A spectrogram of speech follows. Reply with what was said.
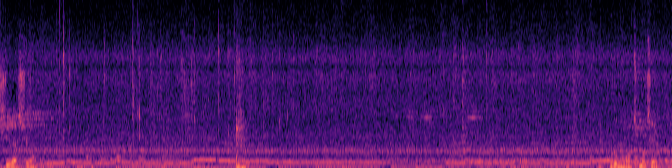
সেরা সেরা। পুরো মচমচে একদম।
